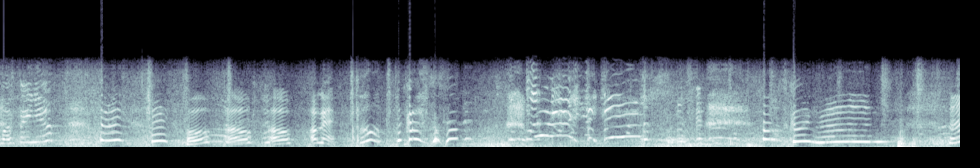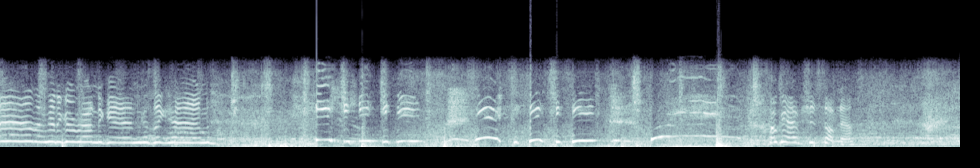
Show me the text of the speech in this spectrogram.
one for you? Oh, oh, oh, okay. Oh, it's going round. And I'm gonna go round again because I can. okay, I should stop now.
